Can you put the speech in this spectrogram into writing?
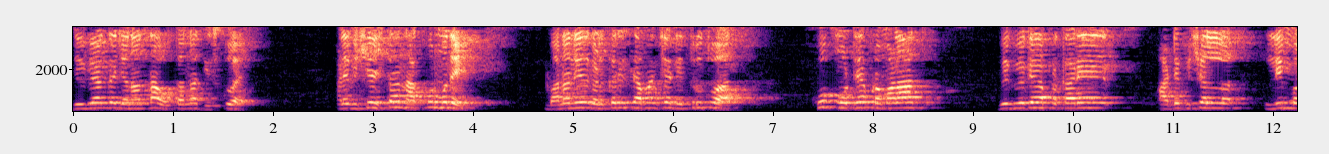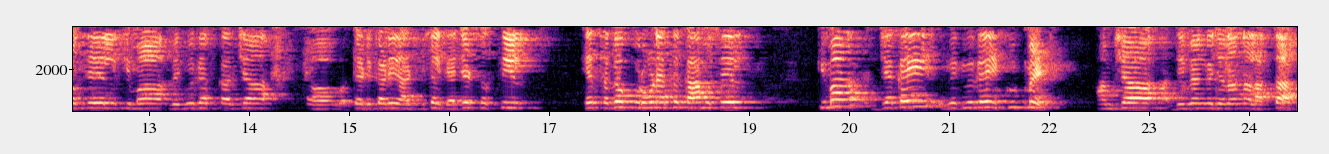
दिव्यांग जनांना होताना दिसतोय. आणि विशेषतः नागपूरमध्ये माननीय गडकरी साहेबांच्या नेतृत्वात खूप मोठ्या प्रमाणात वेगवेगळ्या प्रकारे आर्टिफिशियल लिंब असेल किंवा वेगवेगळ्या प्रकारच्या त्या ठिकाणी आर्टिफिशियल गॅजेट्स असतील हे सगळं पुरवण्याचं काम असेल किंवा जे काही वेगवेगळे इक्विपमेंट आमच्या दिव्यांगजनांना लागतात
